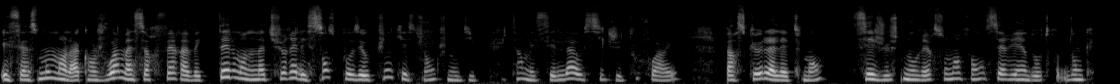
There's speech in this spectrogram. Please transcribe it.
Et c'est à ce moment-là, quand je vois ma sœur faire avec tellement de naturel et sans se poser aucune question, que je me dis putain, mais c'est là aussi que j'ai tout foiré. Parce que l'allaitement, c'est juste nourrir son enfant, c'est rien d'autre. Donc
